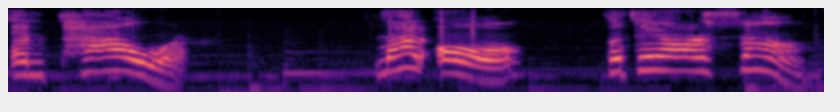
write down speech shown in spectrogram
and power. Not all, but there are some.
